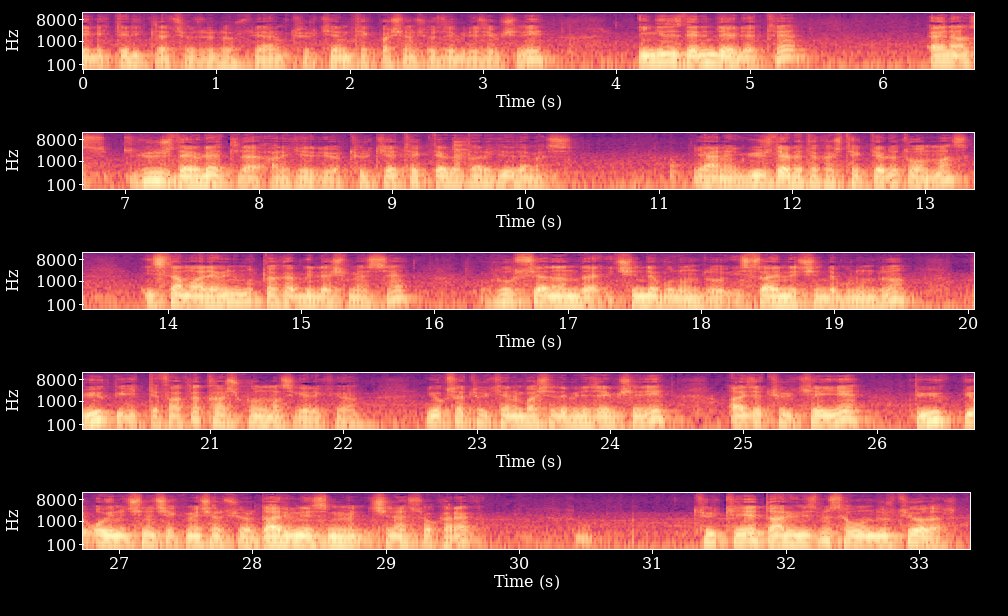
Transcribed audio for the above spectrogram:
birliktelikle çözülür. Yani Türkiye'nin tek başına çözebileceği bir şey değil. İngiliz derin devleti en az 100 devletle hareket ediyor. Türkiye tek devletle hareket edemez. Yani 100 devlete karşı tek devlet olmaz. İslam aleminin mutlaka birleşmesi, Rusya'nın da içinde bulunduğu, İsrail'in de içinde bulunduğu büyük bir ittifakla karşı konulması gerekiyor. Yoksa Türkiye'nin baş edebileceği bir şey değil. Ayrıca Türkiye'yi büyük bir oyun içine çekmeye çalışıyor. Darwinizmin içine sokarak Türkiye'ye Darwinizmi savundurtuyorlar.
